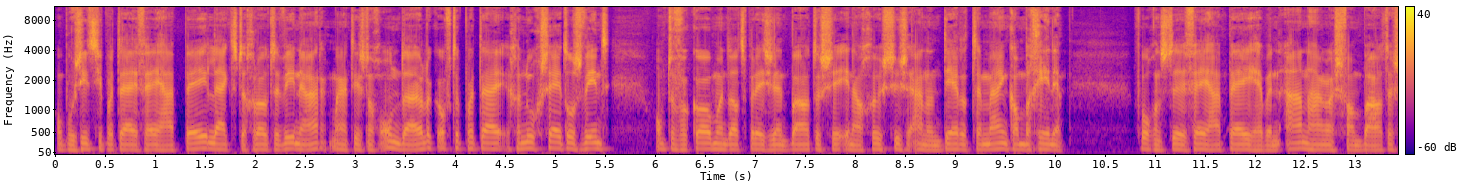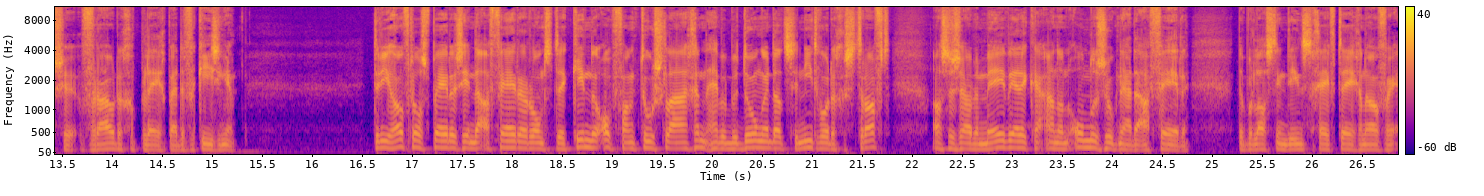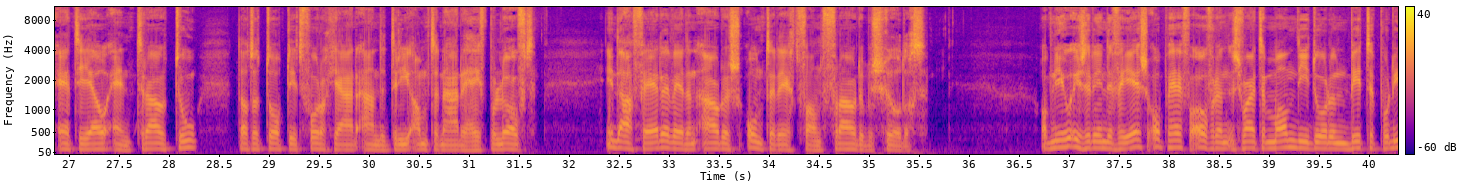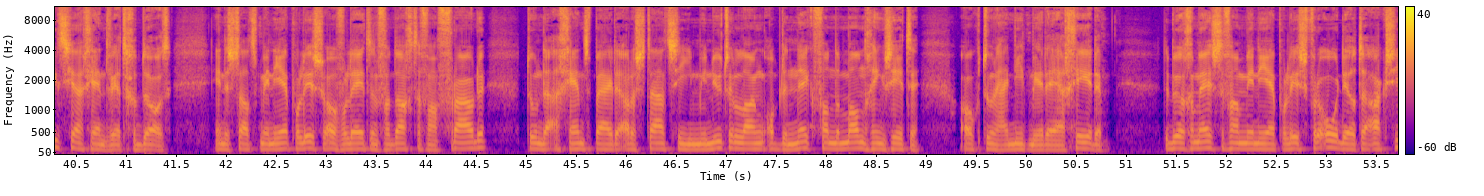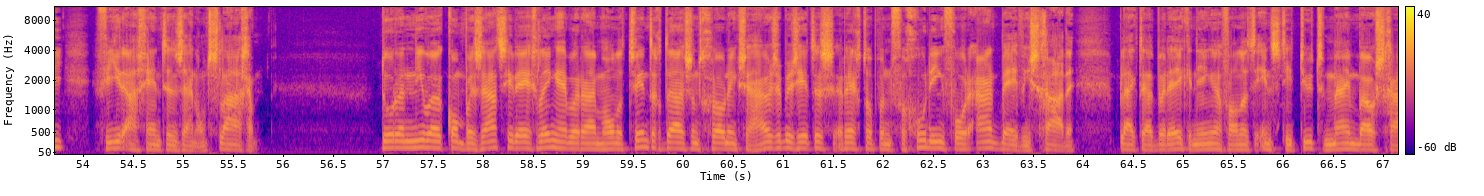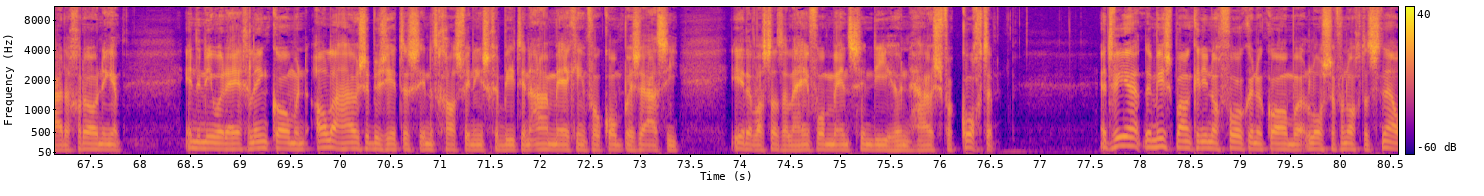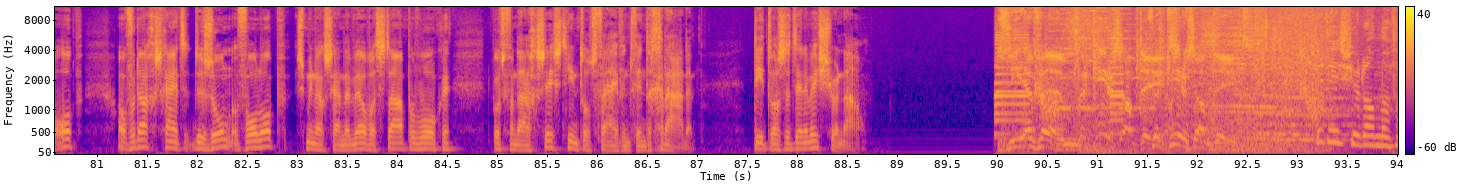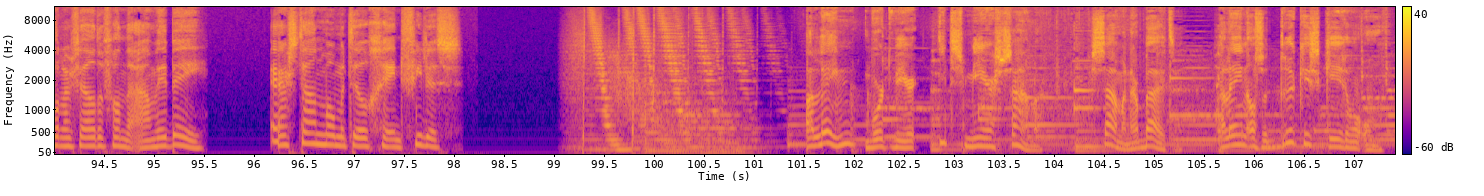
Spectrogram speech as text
Oppositiepartij VHP lijkt de grote winnaar, maar het is nog onduidelijk of de partij genoeg zetels wint om te voorkomen dat president Bouterse in augustus aan een derde termijn kan beginnen. Volgens de VHP hebben aanhangers van Bouterse fraude gepleegd bij de verkiezingen. Drie hoofdrolspelers in de affaire rond de kinderopvangtoeslagen... hebben bedongen dat ze niet worden gestraft... als ze zouden meewerken aan een onderzoek naar de affaire. De Belastingdienst geeft tegenover RTL en Trouw toe... dat de top dit vorig jaar aan de drie ambtenaren heeft beloofd. In de affaire werden ouders onterecht van fraude beschuldigd. Opnieuw is er in de VS ophef over een zwarte man die door een witte politieagent werd gedood. In de stad Minneapolis overleed een verdachte van fraude... toen de agent bij de arrestatie minutenlang op de nek van de man ging zitten. Ook toen hij niet meer reageerde. De burgemeester van Minneapolis veroordeelt de actie. Vier agenten zijn ontslagen. Door een nieuwe compensatieregeling hebben ruim 120.000 Groningse huizenbezitters recht op een vergoeding voor aardbevingsschade. Blijkt uit berekeningen van het instituut Mijnbouwschade Groningen. In de nieuwe regeling komen alle huizenbezitters in het gaswinningsgebied in aanmerking voor compensatie. Eerder was dat alleen voor mensen die hun huis verkochten. Het weer, de mistbanken die nog voor kunnen komen, lossen vanochtend snel op. Overdag schijnt de zon volop. Smiddags zijn er wel wat stapelwolken. Het wordt vandaag 16 tot 25 graden. Dit was het NWS Journaal. ZFM, verkeersupdate. verkeersupdate. Dit is Jolanda van der Velde van de ANWB. Er staan momenteel geen files. Alleen wordt weer iets meer samen. Samen naar buiten. Alleen als het druk is, keren we om.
